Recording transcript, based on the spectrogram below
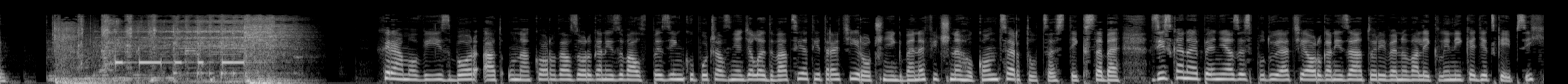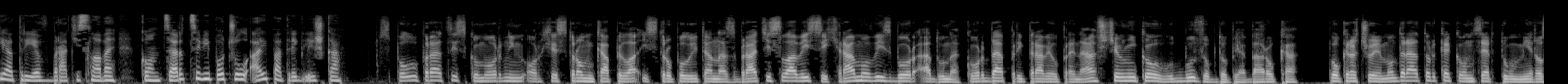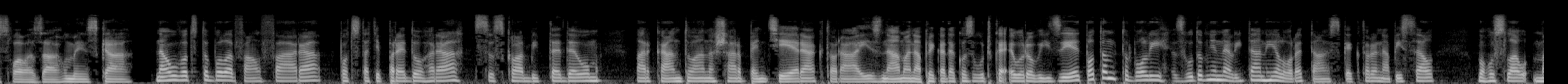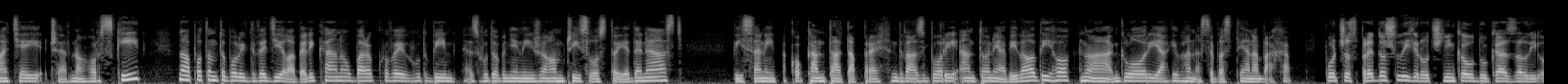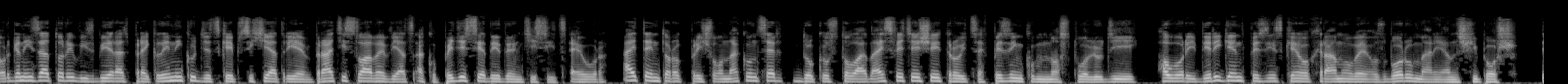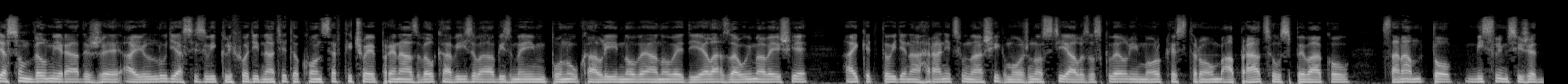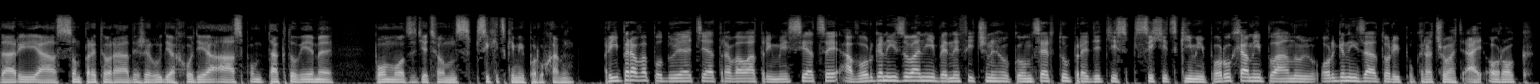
Chrámový zbor Ad Una Corda zorganizoval v Pezinku počas nedele 23. ročník benefičného koncertu Cesty k sebe. Získané peniaze z podujatia organizátori venovali klinike detskej psychiatrie v Bratislave. Koncert si vypočul aj Patrik Liška. V spolupráci s komorným orchestrom kapela Istropolitana z Bratislavy si chrámový zbor Aduna Korda pripravil pre návštevníkov hudbu z obdobia baroka. Pokračuje moderátorka koncertu Miroslava Záhomenská. Na úvod to bola fanfára, v podstate predohra z skladby Tedeum Marka Antoána Charpentiera, ktorá je známa napríklad ako zvučka Eurovízie. Potom to boli zhudobnené litánie loretánske, ktoré napísal Bohuslav Matej Černohorský. No a potom to boli dve diela velikánov barokovej hudby, zhudobnený žalom číslo 111, písaný ako kantáta pre dva zbory Antonia Vivaldiho, no a Gloria Johana Sebastiana Bacha. Počas predošlých ročníkov dokázali organizátori vyzbierať pre kliniku detskej psychiatrie v Bratislave viac ako 51 tisíc eur. Aj tento rok prišlo na koncert do kostola Najsvetejšej Trojice v Pezinku množstvo ľudí, hovorí dirigent Pezinského chrámového zboru Marian Šipoš. Ja som veľmi rád, že aj ľudia si zvykli chodiť na tieto koncerty, čo je pre nás veľká výzva, aby sme im ponúkali nové a nové diela, zaujímavejšie aj keď to ide na hranicu našich možností, ale so skvelým orchestrom a prácou spevákov sa nám to, myslím si, že darí a som preto rád, že ľudia chodia a aspoň takto vieme pomôcť deťom s psychickými poruchami. Príprava podujatia trvala 3 mesiace a v organizovaní benefičného koncertu pre deti s psychickými poruchami plánujú organizátori pokračovať aj o rok.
